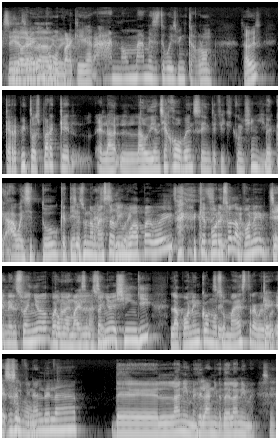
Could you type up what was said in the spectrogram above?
Sí, y lo agregan verdad, como para que digan, ah, no mames, este güey es bien cabrón. ¿Sabes? Que repito, es para que la, la audiencia joven se identifique con Shinji. De que, ah, güey, si tú que tienes Sí, una maestra sí, bien güey. guapa, güey, que por eso la ponen en el sueño, bueno, Como en maestra, el sueño de Shinji, la ponen como su maestra, güey. Ese es el final de la... del anime. Del anime. Del anime. Sí.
